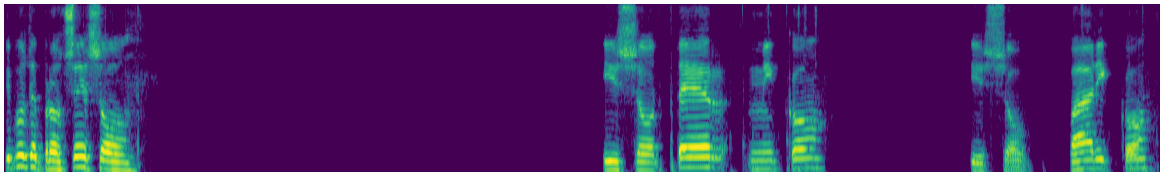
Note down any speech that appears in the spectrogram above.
Tipos de proceso. Isotérmico, isobárico,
